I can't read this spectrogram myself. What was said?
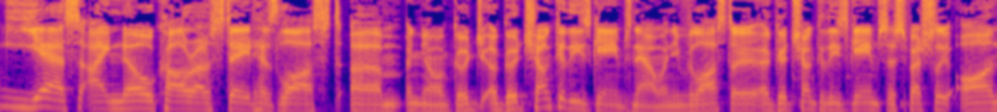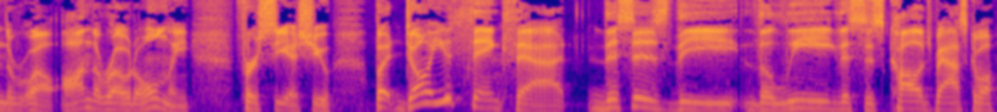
Yes, I know Colorado State has lost, um, you know, a good a good chunk of these games now, and you've lost a, a, good chunk of these games, especially on the well on the road only for CSU. But don't you think that this is the the league? This is college basketball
